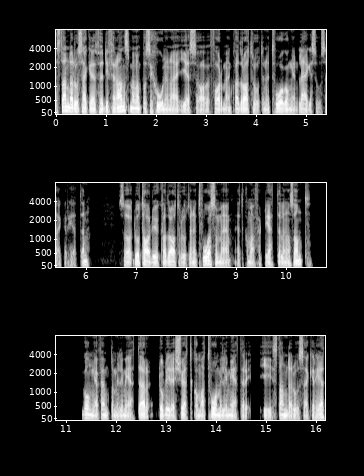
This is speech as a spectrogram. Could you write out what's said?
Standardosäkerhet för differens mellan positionerna ges av formen kvadratroten är två gånger lägesosäkerheten. Så då tar du kvadratroten är 2 som är 1,41 eller något sånt gånger 15 mm. Då blir det 21,2 mm i standardosäkerhet.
